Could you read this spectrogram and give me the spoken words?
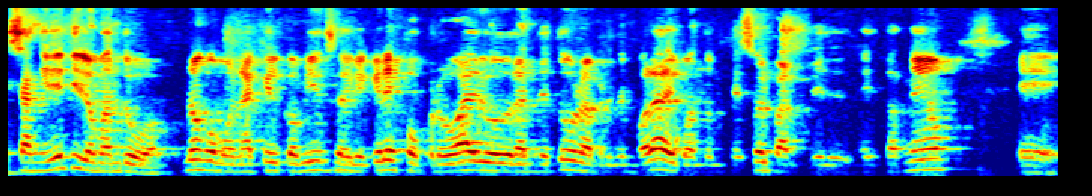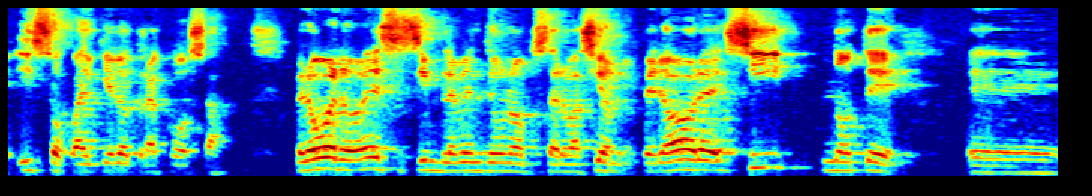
Sanguinetti lo mantuvo, no como en aquel comienzo de que Crespo probó algo durante toda una pretemporada y cuando empezó el torneo eh, hizo cualquier otra cosa. Pero bueno, es simplemente una observación. Pero ahora sí noté eh,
